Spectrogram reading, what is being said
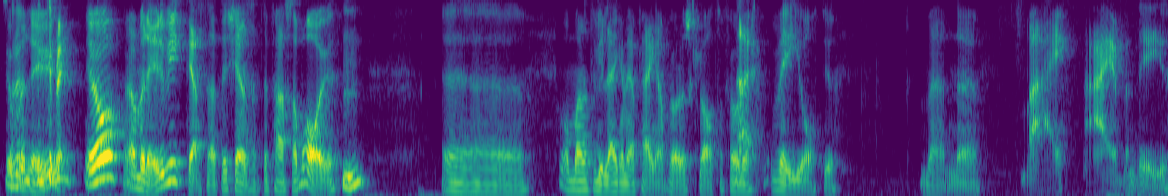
Så Jo, den men det är ju, det bli. ja, ja, men det är det viktigaste. Att det känns att det passar bra ju. Eh, om man inte vill lägga ner pengar på det såklart. Så får Nej. det vi gjort ju. Men eh, nej, nej men det är ju...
